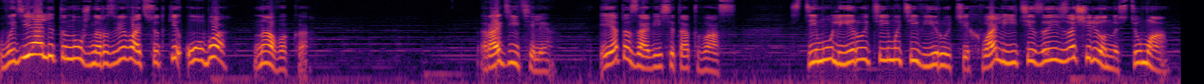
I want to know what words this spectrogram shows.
В идеале-то нужно развивать все-таки оба навыка. Родители, это зависит от вас. Стимулируйте и мотивируйте, хвалите за изощренность ума –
